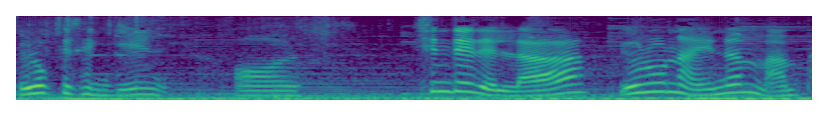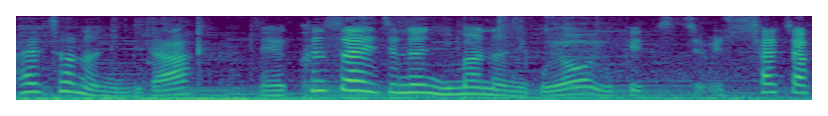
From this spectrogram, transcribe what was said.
이렇게 생긴 어, 신데렐라. 요런 아이는 18,000원입니다 네, 큰 사이즈는 2만원이고요. 이렇게 살짝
